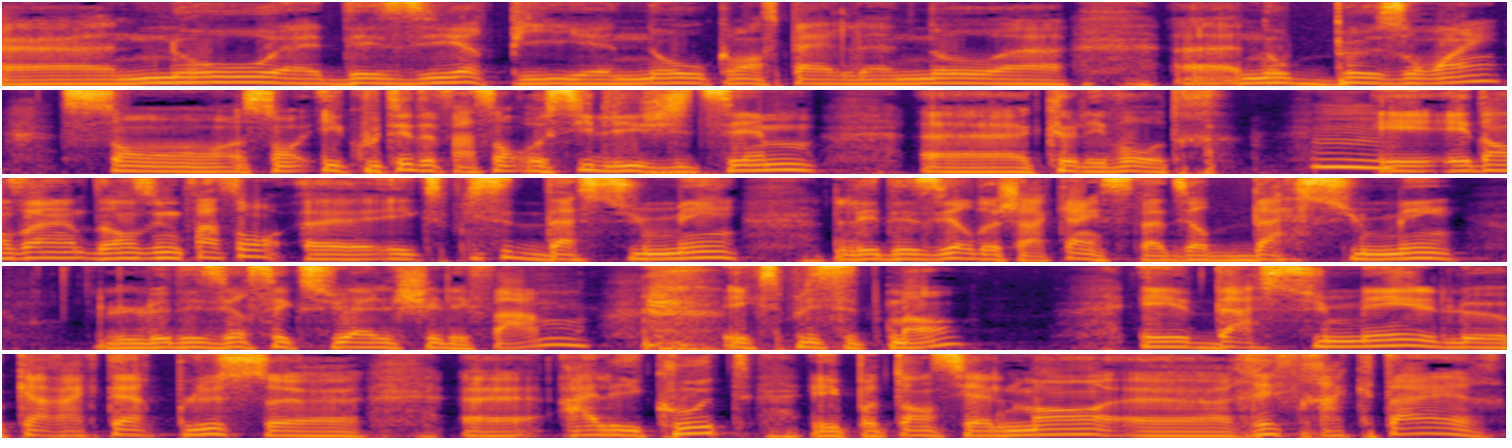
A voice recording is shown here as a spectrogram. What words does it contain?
euh, nos euh, désirs, puis nos comment s'appelle, nos euh, nos besoins sont sont écoutés de façon aussi légitime que les vôtres. Hmm. Et, et, dans un dans une façon explicite d'assumer les désirs de chacun, c'est-à-dire d'assumer le désir sexuel chez les femmes explicitement et d'assumer le caractère plus euh, euh, à l'écoute et potentiellement euh, réfractaire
